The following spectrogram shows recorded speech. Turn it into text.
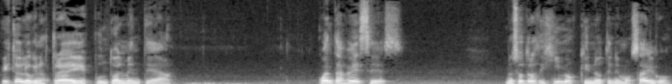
Esto lo que nos trae puntualmente a cuántas veces nosotros dijimos que no tenemos algo,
